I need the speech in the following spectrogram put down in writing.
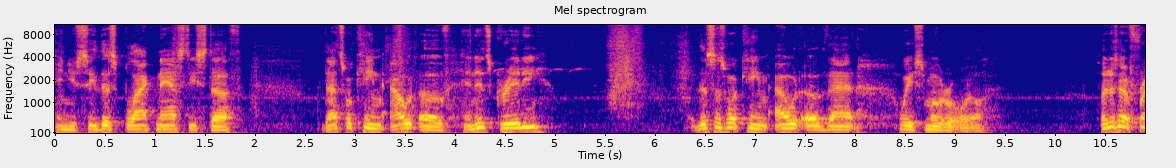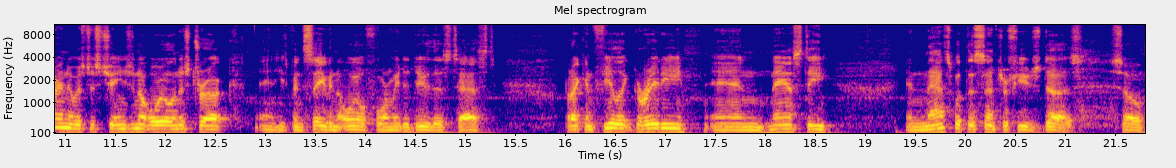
and you see this black nasty stuff. That's what came out of, and it's gritty. This is what came out of that waste motor oil. So I just have a friend that was just changing the oil in his truck and he's been saving the oil for me to do this test. But I can feel it gritty and nasty and that's what the centrifuge does. So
